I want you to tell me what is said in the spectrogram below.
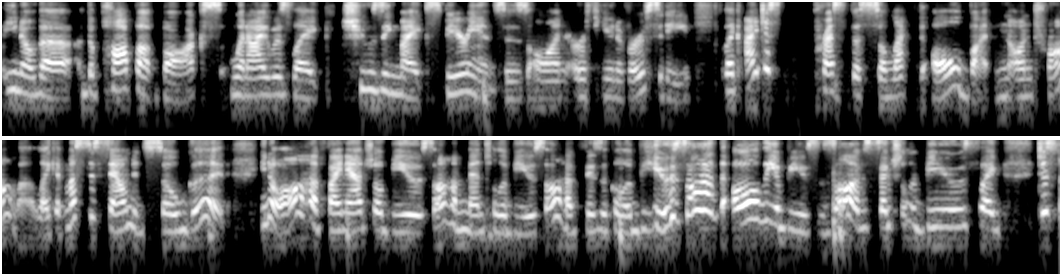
you know the the pop-up box when I was like choosing my experiences on Earth University, like I just press the select all button on trauma. Like it must have sounded so good. You know, I'll have financial abuse, I'll have mental abuse, I'll have physical abuse, I'll have all the abuses, I'll have sexual abuse, like just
